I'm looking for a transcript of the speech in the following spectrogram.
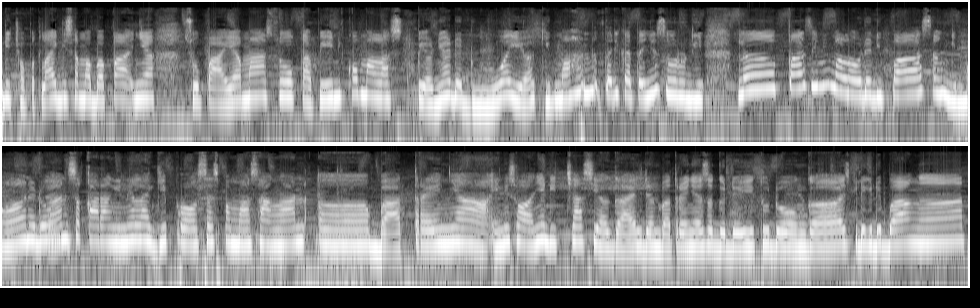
dicopot lagi sama bapaknya supaya masuk. Tapi ini kok malah spionnya ada dua ya? Gimana? Tadi katanya suruh dilepas ini malah udah dipasang. Gimana dong? Dan sekarang ini lagi proses pemasangan eh, baterainya. Ini soalnya dicas ya guys. Dan baterainya segede itu dong guys. Gede-gede banget.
